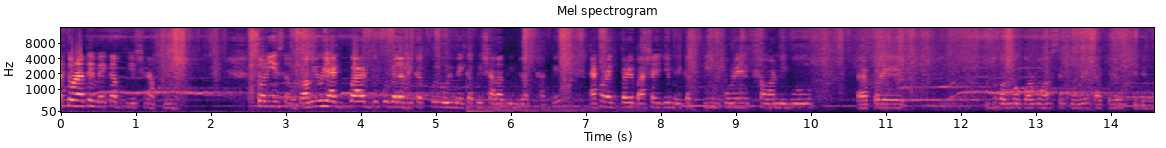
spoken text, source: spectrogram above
এত রাতে মেকআপ দিয়েছেন আপনি? ইসলাম তো আমি ওই একবার দুপুরবেলা মেকআপ করি, ওই মেকআপই সারাদিন রাত থাকে। এখন একবারে বাসায় যে মেকআপ ক্লিন করে খাওয়া নিব, তারপরে ধর্মকর্ম আছে করে তারপরে হচ্ছে দেবো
